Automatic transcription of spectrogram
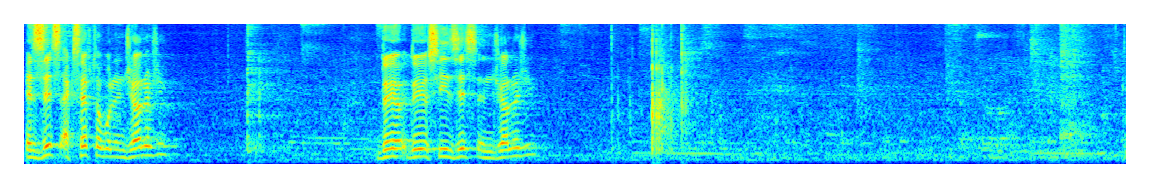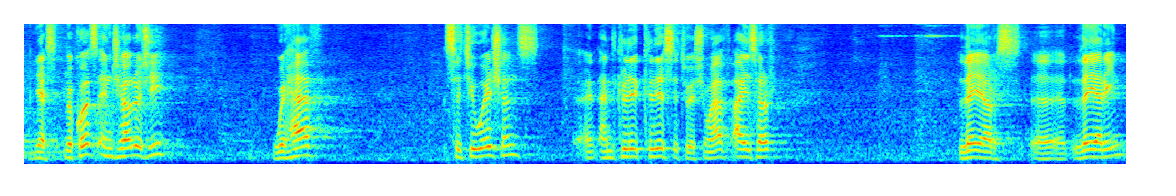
is this acceptable in geology? Do you, do you see this in geology? Yes, because in geology, we have situations and, and clear, clear situation. We have either layers, uh, layering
